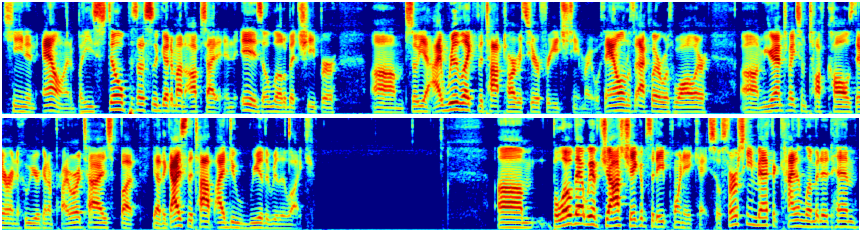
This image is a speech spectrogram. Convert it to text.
Keenan Allen, but he still possesses a good amount of upside and is a little bit cheaper. Um, so, yeah, I really like the top targets here for each team, right? With Allen, with Ekeler, with Waller. Um, you're gonna have to make some tough calls there and who you're gonna prioritize. But yeah, the guys at the top I do really really like. Um, below that we have Josh Jacobs at 8.8k. So first game back that kind of limited him.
